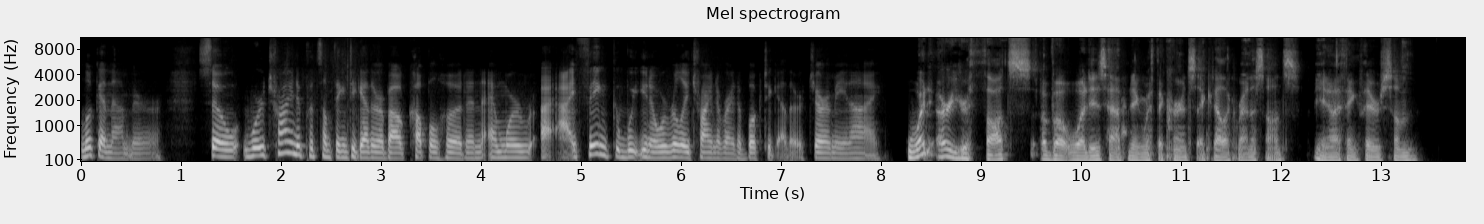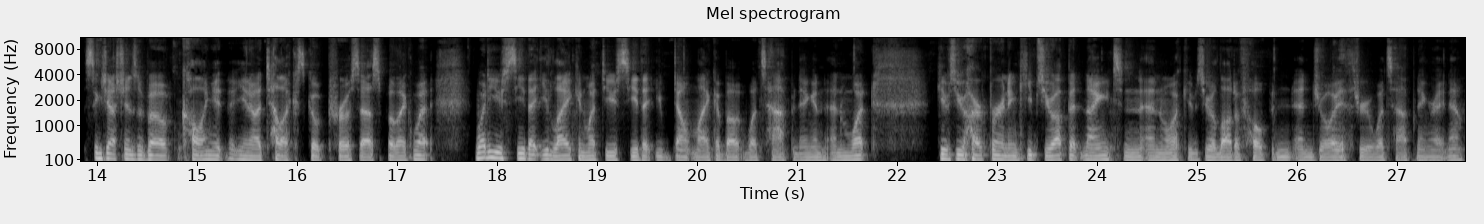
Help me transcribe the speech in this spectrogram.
look in that mirror. So we're trying to put something together about couplehood, and and we're I think we, you know we're really trying to write a book together, Jeremy and I. What are your thoughts about what is happening with the current psychedelic renaissance? You know, I think there's some suggestions about calling it you know a telescope process but like what what do you see that you like and what do you see that you don't like about what's happening and and what gives you heartburn and keeps you up at night and and what gives you a lot of hope and, and joy through what's happening right now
